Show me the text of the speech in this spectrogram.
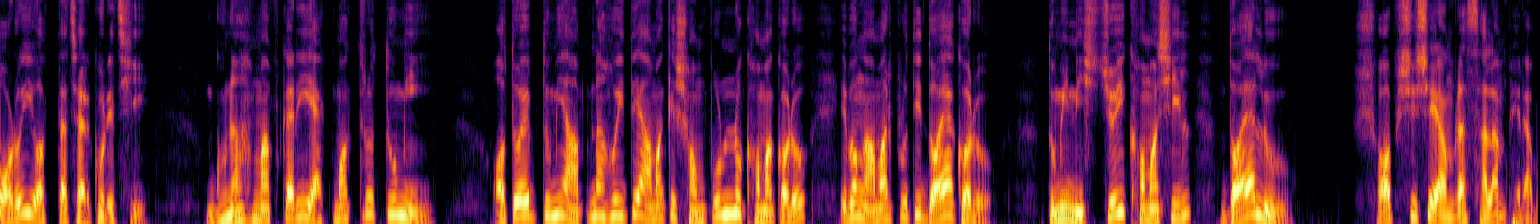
বড়ই অত্যাচার করেছি গুনাহ মাফকারী একমাত্র তুমি অতএব তুমি আপনা হইতে আমাকে সম্পূর্ণ ক্ষমা করো এবং আমার প্রতি দয়া করো তুমি নিশ্চয়ই ক্ষমাশীল দয়ালু সব শেষে আমরা সালাম ফেরাব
